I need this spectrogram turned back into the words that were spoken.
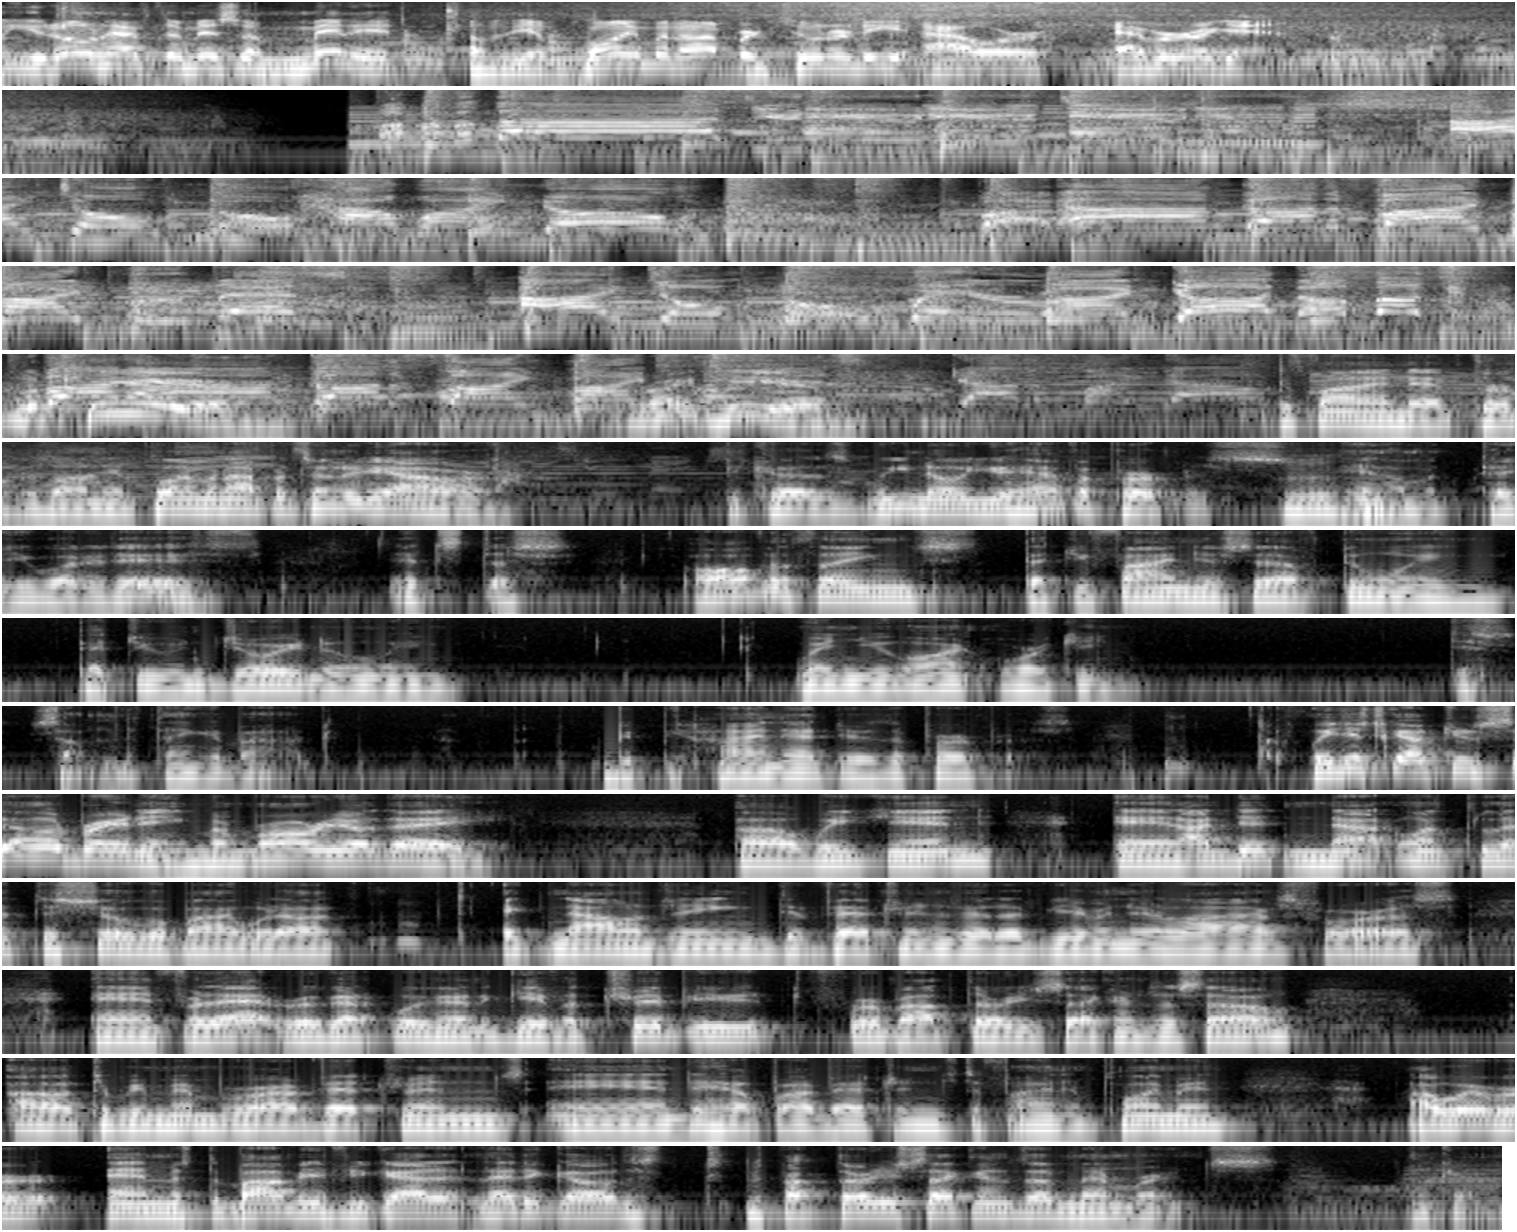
you don't have to miss a minute of the Employment Opportunity Hour ever again. I don't know how I know, but I'm gonna find my purpose. I don't know where I'm gonna look, Look but here. I'm gonna find my Right purpose. here. Gotta find out. To find that purpose on the Employment Opportunity Hour because we know you have a purpose. And I'm going to tell you what it is. It's this, all the things that you find yourself doing that you enjoy doing when you aren't working. Just something to think about. Be- behind that, there's a purpose. We just got through celebrating Memorial Day uh, weekend, and I did not want to let this show go by without acknowledging the veterans that have given their lives for us. And for that, we're going we're going to give a tribute for about 30 seconds or so uh, to remember our veterans and to help our veterans to find employment. However, and Mr. Bobby, if you got it, let it go. This- about 30 seconds of remembrance. Okay.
